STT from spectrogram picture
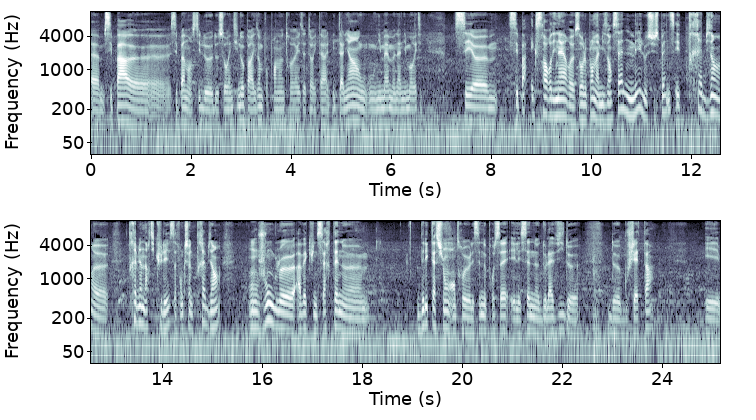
Euh, c'est pas euh, c'est pas dans le style de, Sorrentino par exemple pour prendre un autre réalisateur italien ou, ni même Nanni Moretti. C'est euh, c'est pas extraordinaire sur le plan de la mise en scène, mais le suspense est très bien très bien articulé, ça fonctionne très bien. On jongle avec une certaine délectation entre les scènes de procès et les scènes de la vie de, de Buscetta. Et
